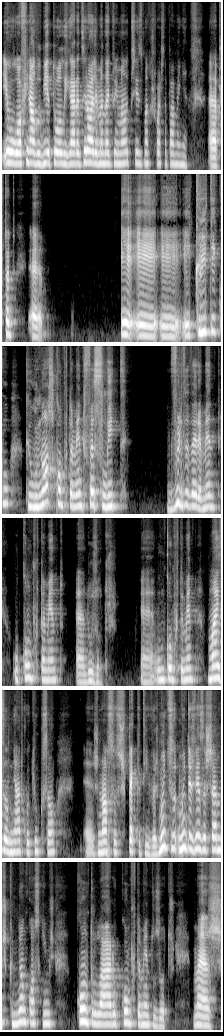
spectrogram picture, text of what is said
eu ao final do dia estou a ligar a dizer, olha, mandei-te um e-mail preciso de uma resposta para amanhã. portanto, é, é, é, é crítico que o nosso comportamento facilite verdadeiramente o comportamento uh, dos outros. Uh, um comportamento mais alinhado com aquilo que são as nossas expectativas. Muitos, muitas vezes achamos que não conseguimos controlar o comportamento dos outros, mas,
